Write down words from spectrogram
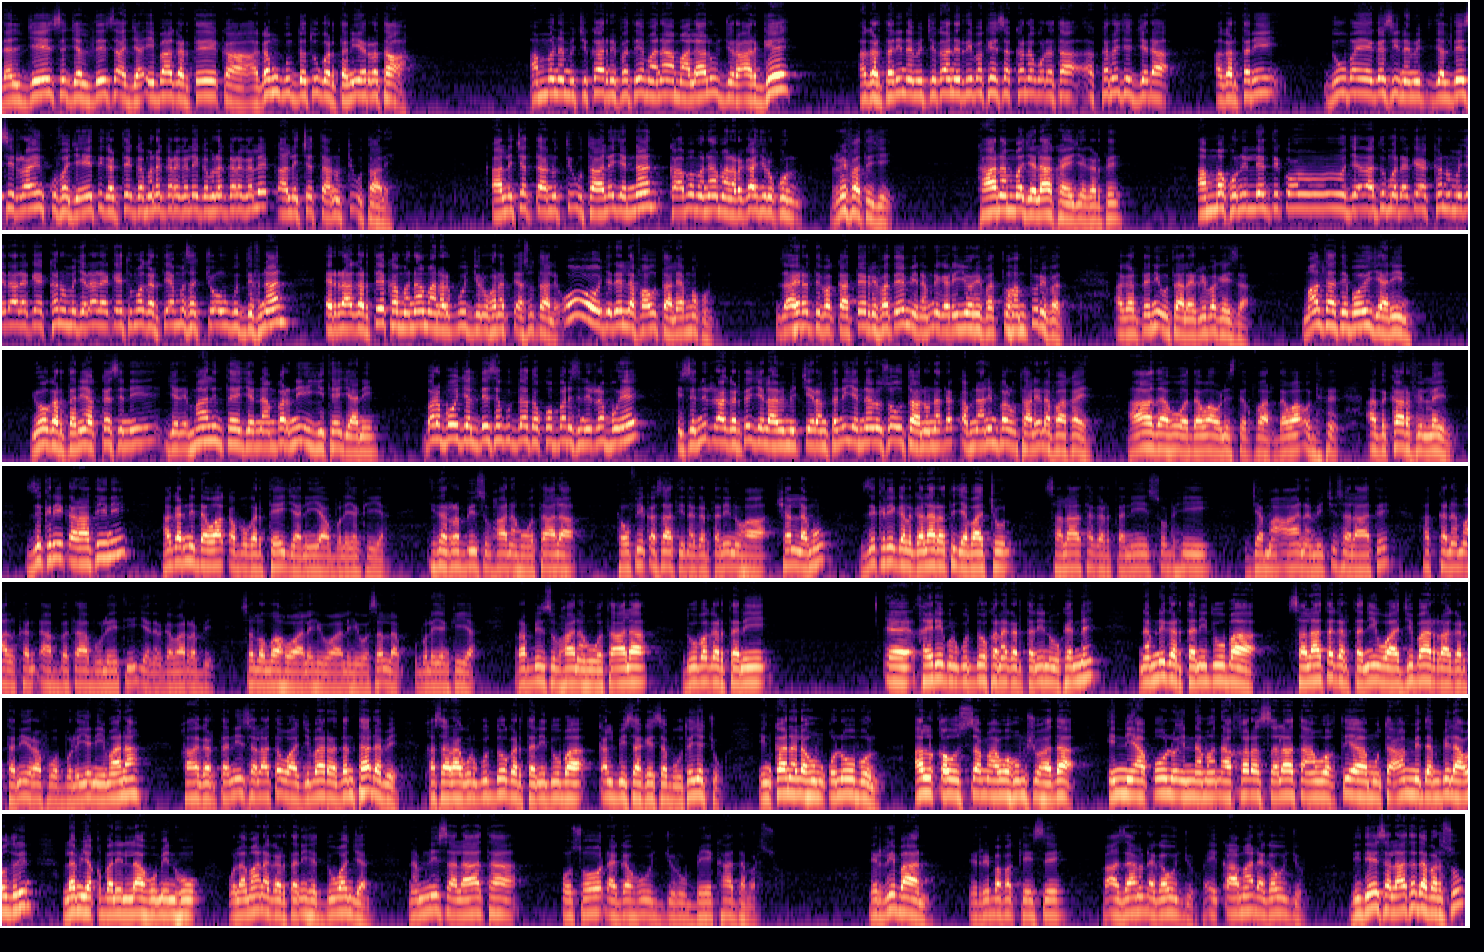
daljeessa jaldeessa ajaa'ibaa gartee ka hagam guddatu gartanii irra ta'a amma namichi kaan rifatee manaamaa laaluu jira argee agartanii namichi kaan hirriba keessa akkana godhata akkana jejjedha agartanii duuba eegasii namichi jaldeessi irraa hin kufa je'eeti gartee gamana garagalee gamana garagalee qaalicha ittaanutti utaale qaalicha ittaanutti utaale jennaan kaama manaamaan argaa jiru kun rifate je kaan amma jalaa ka'e je gartee amma kunilleen xiqqoo jedhatuma dhaqee akkanuma jedhaa dhaqee akkanuma jedhaa dhaqeetuma gartee amma socho'uu guddifnaan irraa gartee ka manaamaan arguu jiru kanatti as utaale oo jedhee lafaa utaale amma kun zaahiratti fakkaattee rifatee mi namni garii yoo rifattu hamtu rifat agartee ni utaala hirriba keessa maal taate booyi jaaniin yoo gartanii akkasini jedhe maalin ta'e jennaan bar ni iyyitee jaaniin bar boo jaldeessa guddaa tokko bar isinirra bu'ee isinirra agartee jalaa mimicciiramtanii jennaan osoo utaalu na dhaqqabnaanin bar utaalee lafaa ka'e هذا هو دواء الاستغفار دواء اذكار في الليل. ذكري قراتيني هغني دواء أبو غرتي جاني يا أبو لينكيا اذا ربي سبحانه وتعالى توفيق أساتي نغرتني نها شلمو. ذكري غلغلارت جباچون صلاة غرتني صبحي جماعة نمچي صلاة. هكا نمال كان دابتا بوليتي جن ارغمان ربي. صلى الله عليه وآله وسلم أبو لينكيا ربي سبحانه وتعالى دوبا غرتني خيري غرغدو كان غرتني نو كنه namni gartanii duuba salaata gartanii waajibaa irraa gartanii rafu obboleeyyan imaana ka gartanii salaata waajibaa irra dantaa dhabe kasaraa gurguddoo gartanii duuba qalbii isaa keessa buute jechu in kaana lahum quluubun alqaw السمع وهم شهداء إني أقول إن من أخر الصلاة عن وقتها متعمدا بلا عذر لم يقبل الله منه ولما نقرتني هدو وانجان نمني صلاة osoo dhagahuu jiru beekaa dabarsu hirribaan hirriba fakkeessee فأزانا دا غوجر إقاما دا غوجر دي دي صلاة دا برسو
